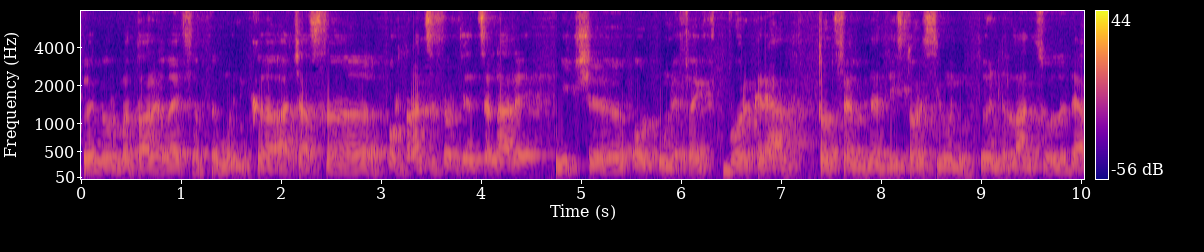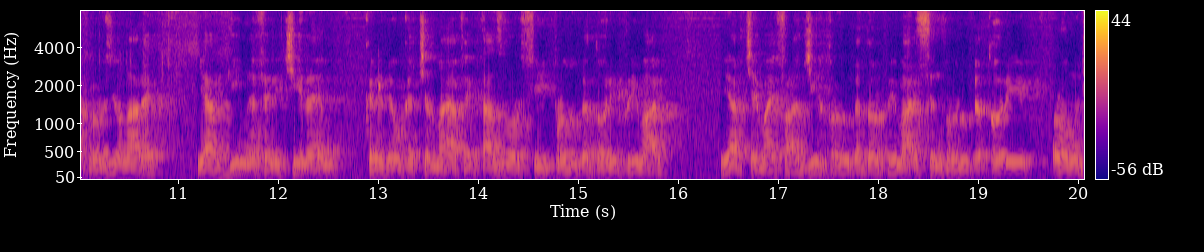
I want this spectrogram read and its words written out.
în următoarele săptămâni că această ordonanță de urgență nu are nici uh, un efect. Vor crea tot felul de distorsiuni în lanțul de aprovizionare, iar din nefericire, cred eu că cel mai afectați vor fi producătorii primari iar cei mai fragili producători primari sunt producătorii români.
